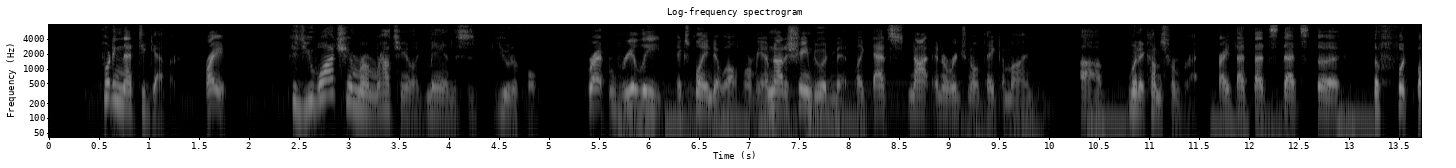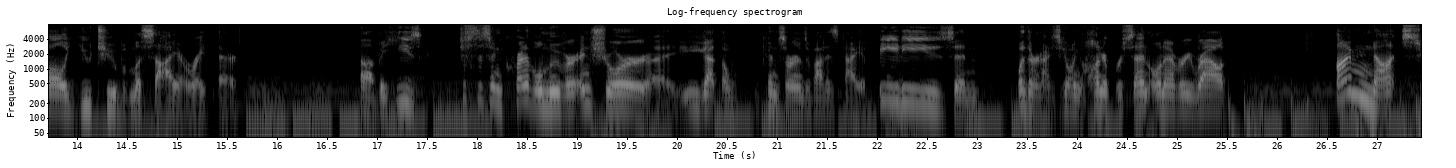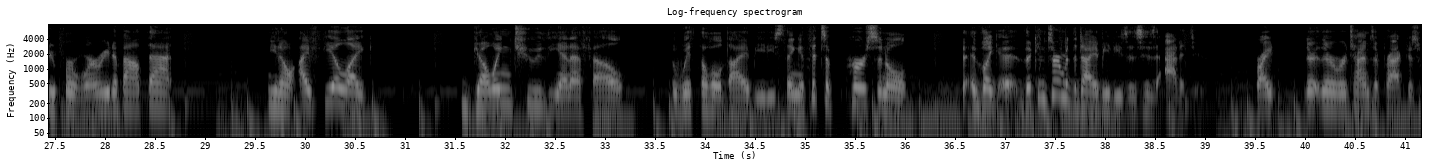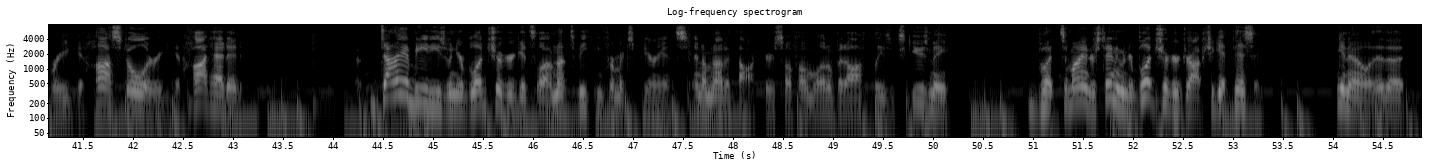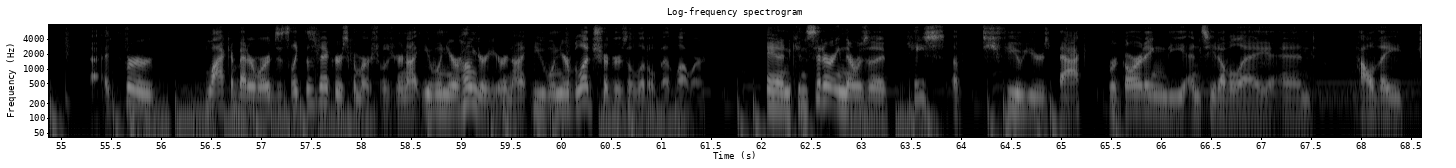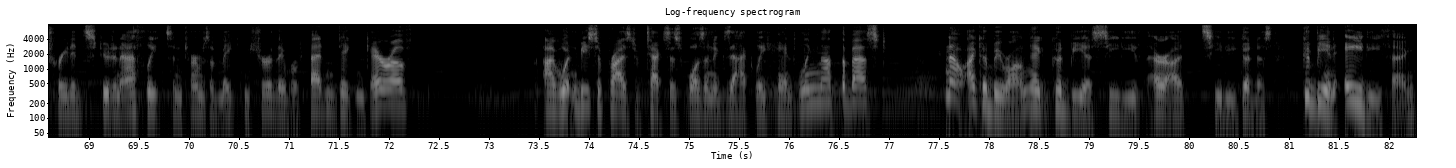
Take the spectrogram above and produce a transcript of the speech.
putting that together, right? Because you watch him run routes and you're like, man, this is beautiful. Brett really explained it well for me. I'm not ashamed to admit, like that's not an original take of mine uh, when it comes from Brett, right? That that's that's the the football YouTube messiah right there. Uh, but he's just this incredible mover, and sure, uh, you got the concerns about his diabetes and whether or not he's going 100% on every route. I'm not super worried about that. You know, I feel like going to the NFL with the whole diabetes thing, if it's a personal, like uh, the concern with the diabetes is his attitude, right? There, there were times at practice where he'd get hostile or he'd get hot headed. Diabetes, when your blood sugar gets low, I'm not speaking from experience and I'm not a doctor, so if I'm a little bit off, please excuse me. But to my understanding, when your blood sugar drops, you get pissy. You know, the, uh, for lack of better words, it's like the Snickers commercials. You're not you when you're hungry. You're not you when your blood sugar's a little bit lower. And considering there was a case a few years back regarding the NCAA and how they treated student athletes in terms of making sure they were fed and taken care of, I wouldn't be surprised if Texas wasn't exactly handling that the best. Now, I could be wrong. It could be a CD or a CD goodness. Could be an AD thing.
